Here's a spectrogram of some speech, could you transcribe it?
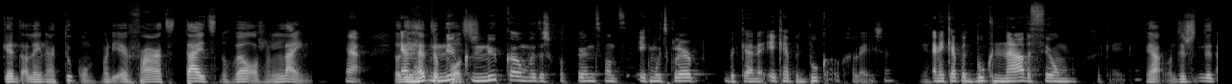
kent alleen haar toekomst. Maar die ervaart tijd nog wel als een lijn. Ja. Dat en nu, nu komen we dus op het punt, want ik moet kleur bekennen, ik heb het boek ook gelezen. Ja. En ik heb het boek na de film gekeken. Ja, want het is, het,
